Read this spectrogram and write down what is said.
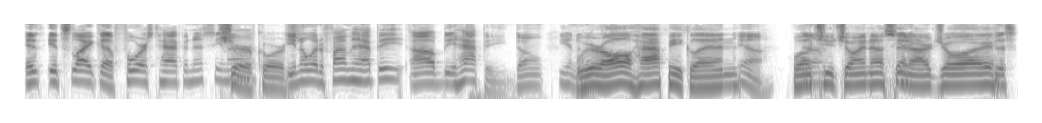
it, it's like a forced happiness. You know, Sure, of course. You know what? If I'm happy, I'll be happy. Don't you know? We're all happy, Glenn. yeah. Won't know, you join us in our joy? This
